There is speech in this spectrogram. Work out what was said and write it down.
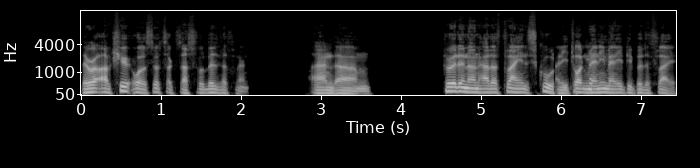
They were actually also successful businessmen. And um, Ferdinand had a flying school, and he taught many, many people to fly.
